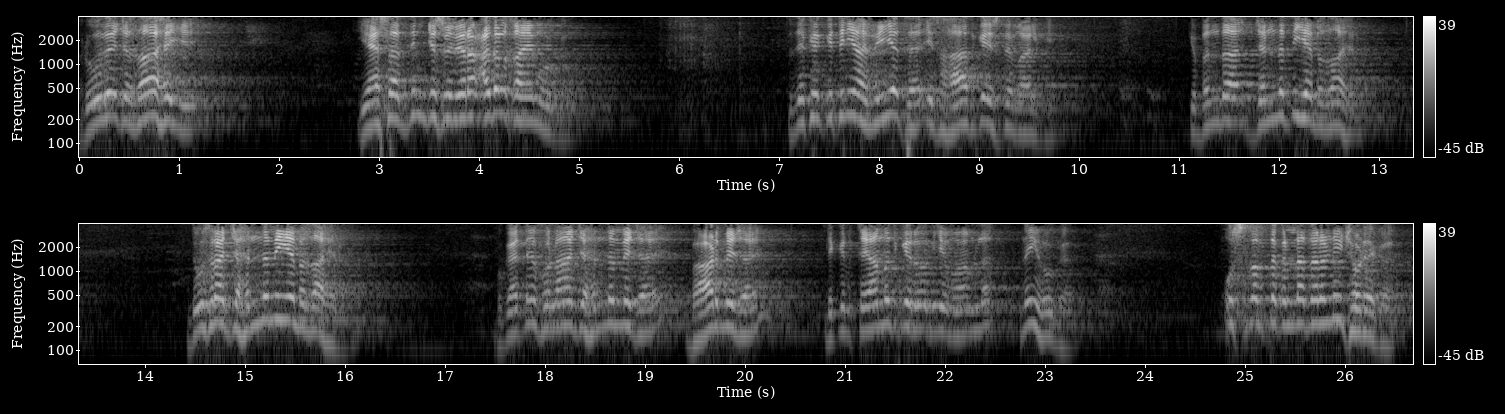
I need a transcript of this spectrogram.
روز جزا ہے یہ یہ ایسا دن جس میں میرا عدل قائم ہوگا۔ تو دیکھیں کتنی اہمیت ہے اس ہاتھ کے استعمال کی، کہ بندہ جنتی ہے بظاہر، دوسرا جہنمی ہے بظاہر۔ وہ کہتے ہیں فلاں جہنم میں جائے بھاڑ میں جائے، لیکن قیامت کے روز یہ معاملہ نہیں ہوگا۔ اس وقت تک اللہ تعالیٰ نہیں چھوڑے گا۔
